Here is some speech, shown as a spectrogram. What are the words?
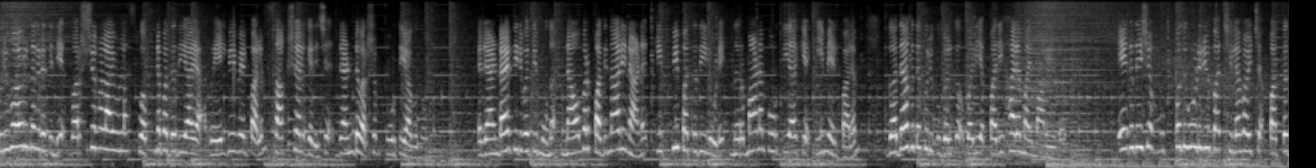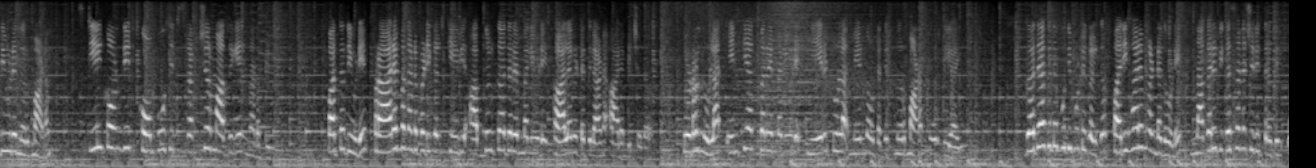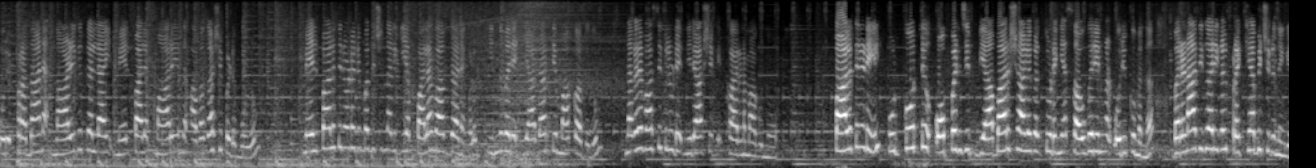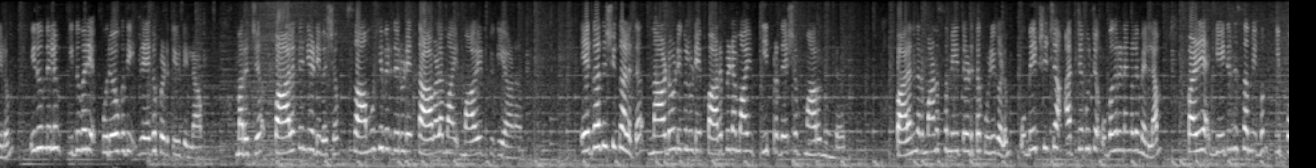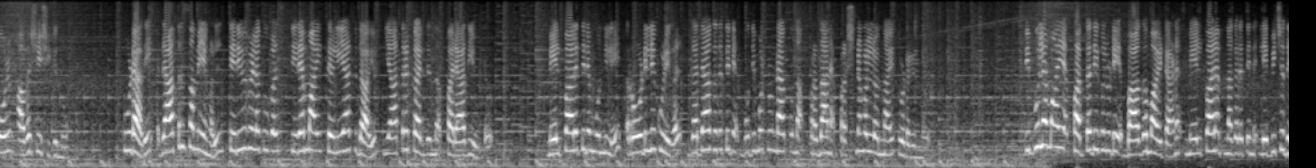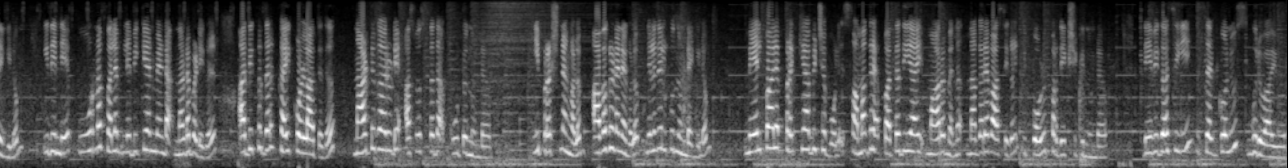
ഗുരുവായൂർ നഗരത്തിന്റെ വർഷങ്ങളായുള്ള സ്വപ്ന പദ്ധതിയായ റെയിൽവേ മേൽപ്പാലം സാക്ഷാത്കരിച്ച് രണ്ട് വർഷം പൂർത്തിയാകുന്നു. രണ്ടായിരത്തി ഇരുപത്തി മൂന്ന് നവംബർ പതിനാലിനാണ് കിഫ്ബി പദ്ധതിയിലൂടെ നിർമ്മാണം പൂർത്തിയാക്കിയ ഈ മേൽപ്പാലം ഗതാഗത കുരുക്കുകൾക്ക് വലിയ പരിഹാരമായി മാറിയത്. ഏകദേശം മുപ്പത് കോടി രൂപ ചിലവഴിച്ച പദ്ധതിയുടെ നിർമ്മാണം സ്റ്റീൽ കോൺക്രീറ്റ് കോമ്പോസിറ്റ് സ്ട്രക്ചർ മാതൃകയിൽ നടത്തി. പദ്ധതിയുടെ പ്രാരംഭ നടപടികൾ K V Abdul Khader M L എയുടെ കാലഘട്ടത്തിലാണ് ആരംഭിച്ചത്. തുടർന്നുള്ള N K Akbar M L എയുടെ നേരിട്ടുള്ള മേൽനോട്ടത്തിൽ നിർമ്മാണം പൂർത്തിയായി. ഗതാഗത ബുദ്ധിമുട്ടുകൾക്ക് പരിഹാരം കണ്ടതോടെ നഗരവികസന ചരിത്രത്തിൽ ഒരു പ്രധാന നാഴികക്കല്ലായി മേൽപ്പാലം മാറിയെന്ന് അവകാശപ്പെടുമ്പോഴും മേൽപ്പാലത്തിനോടനുബന്ധിച്ച് നൽകിയ പല വാഗ്ദാനങ്ങളും ഇന്നുവരെ യാഥാർത്ഥ്യമാക്കാത്തതും നഗരവാസികളുടെ നിരാശയ്ക്ക് കാരണമാകുന്നു. പാലത്തിനിടയിൽ ഫുഡ് കോർട്ട് ഓപ്പൺ ജിപ്പ് വ്യാപാരശാലകൾ തുടങ്ങിയ സൗകര്യങ്ങൾ ഒരുക്കുമെന്ന് ഭരണാധികാരികൾ പ്രഖ്യാപിച്ചിരുന്നെങ്കിലും ഇതൊന്നിലും ഇതുവരെ പുരോഗതി രേഖപ്പെടുത്തിയിട്ടില്ല. മറിച്ച് പാലത്തിന്റെ അടിവശം സാമൂഹ്യവിരുദ്ധരുടെ താവളമായി മാറിയിരിക്കുകയാണ്. ഏകാദശി കാലത്ത് നാടോടികളുടെ പാർപ്പിടമായും ഈ പ്രദേശം മാറുന്നുണ്ട്. പാലം നിർമ്മാണ സമയത്തെടുത്ത കുഴികളും ഉപേക്ഷിച്ച അറ്റകുറ്റ ഉപകരണങ്ങളുമെല്ലാം പഴയ ഗേറ്റിന് സമീപം ഇപ്പോഴും അവശേഷിക്കുന്നു. കൂടാതെ രാത്രി സമയങ്ങളിൽ തെരുവ് വിളക്കുകൾ സ്ഥിരമായി തെളിയാത്തതായും യാത്രക്കാരിൽ നിന്ന് പരാതിയുണ്ട്. മേൽപ്പാലത്തിന് മുന്നിലെ റോഡിലെ കുഴികൾ ഗതാഗതത്തിന് ബുദ്ധിമുട്ടുണ്ടാക്കുന്ന പ്രധാന പ്രശ്നങ്ങളിലൊന്നായി തുടരുന്നു. വിപുലമായ പദ്ധതികളുടെ ഭാഗമായിട്ടാണ് മേൽപ്പാലം നഗരത്തിന് ലഭിച്ചതെങ്കിലും ഇതിന്റെ പൂർണഫലം ലഭിക്കാൻ വേണ്ട നടപടികൾ അധികൃതർ കൈക്കൊള്ളാത്തത് നാട്ടുകാരുടെ അസ്വസ്ഥത കൂട്ടുന്നുണ്ട്. ഈ പ്രശ്നങ്ങളും അവഗണനകളും നിലനിൽക്കുന്നുണ്ടെങ്കിലും മേൽപ്പാലം പ്രഖ്യാപിച്ച പോലെ സമഗ്ര പദ്ധതിയായി മാറുമെന്ന് നഗരവാസികൾ ഇപ്പോഴും പ്രതീക്ഷിക്കുന്നുണ്ട്. ദേവിക സി സെഡ്കോ ന്യൂസ് ഗുരുവായൂർ.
